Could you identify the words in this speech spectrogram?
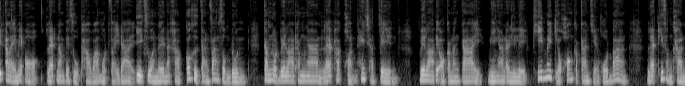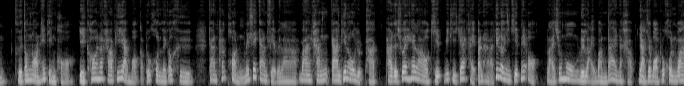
คิดอะไรไม่ออก และนำไปสู่ภาวะหมดไฟได้ อีกส่วนเลยนะครับก็คือการสร้างสมดุลกำหนดเวลาทำงานและพักผ่อนให้ชัดเจน เวลาไปออกกำลังกาย มีงานอดิเรกที่ไม่เกี่ยวข้องกับการเขียนโค้ดบ้าง และที่สำคัญคือต้องนอนให้เพียงพอ อีกข้อนะครับที่อยากบอกกับทุกคนเลยก็คือ การพักผ่อนไม่ใช่การเสียเวลา บางครั้งการที่เราหยุดพัก อาจจะช่วยให้เราคิดวิธีแก้ไขปัญหาที่เรายังคิดไม่ออกหลายชั่วโมงหรือหลายวันได้นะครับ อยากจะบอกทุกคนว่า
